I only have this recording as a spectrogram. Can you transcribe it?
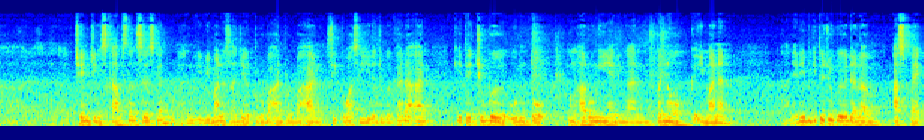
uh, changing circumstances kan di mana saja perubahan-perubahan situasi dan juga keadaan kita cuba untuk mengharunginya dengan penuh keimanan. Uh, jadi begitu juga dalam aspek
